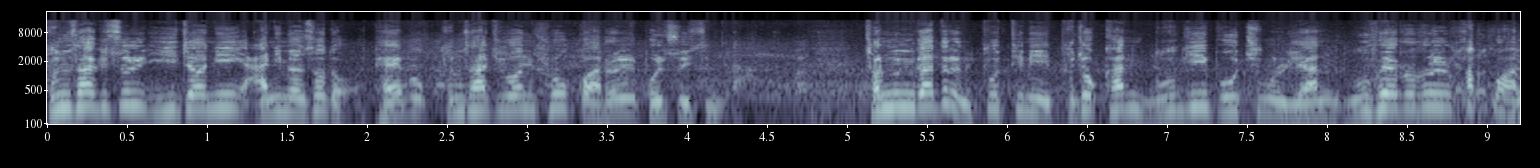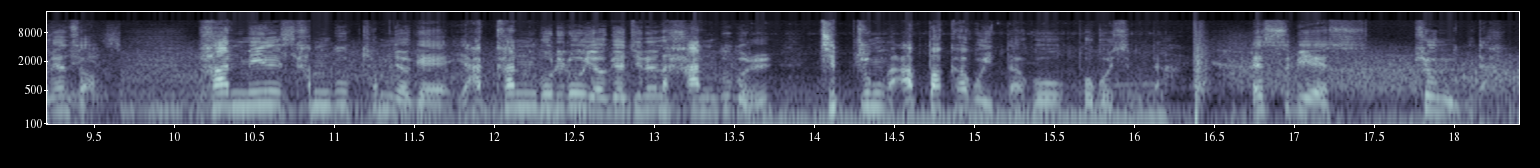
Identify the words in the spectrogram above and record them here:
군사기술 이전이 아니면서도 대북 군사 지원 효과를 볼 수 있습니다. 전문가들은 푸틴이 부족한 무기 보충을 위한 우회로를 확보하면서 한미일 3국 협력의 약한 고리로 여겨지는 한국을 집중 압박하고 있다고 보고 있습니다. SBS 표은구입니다.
